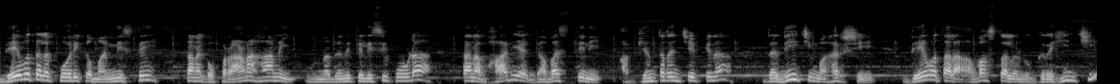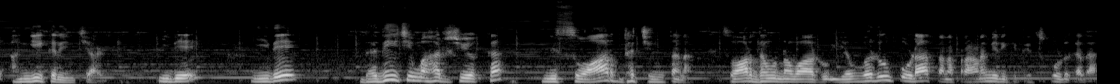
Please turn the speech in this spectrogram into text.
దేవతల కోరిక మన్నిస్తే తనకు ప్రాణహాని ఉన్నదని తెలిసి కూడా తన భార్య గభస్తిని అభ్యంతరం చెప్పిన దదీచి మహర్షి దేవతల అవస్థలను గ్రహించి అంగీకరించాడు. ఇదే ఇదే దదీచి మహర్షి యొక్క నిస్వార్థ చింతన. స్వార్థం ఉన్నవారు ఎవ్వరూ కూడా తన ప్రాణం మీదకి తెచ్చుకోడు కదా.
